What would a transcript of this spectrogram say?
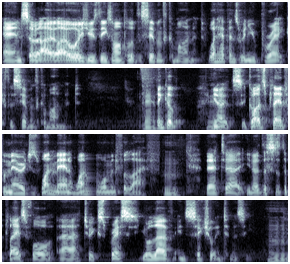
And so I, I always use the example of the seventh commandment. What happens when you break the seventh commandment? Yeah. Think of, you know, it's God's plan for marriage is one man and one woman for life. Hmm. That uh, you know, this is the place for uh, to express your love in sexual intimacy. hmm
